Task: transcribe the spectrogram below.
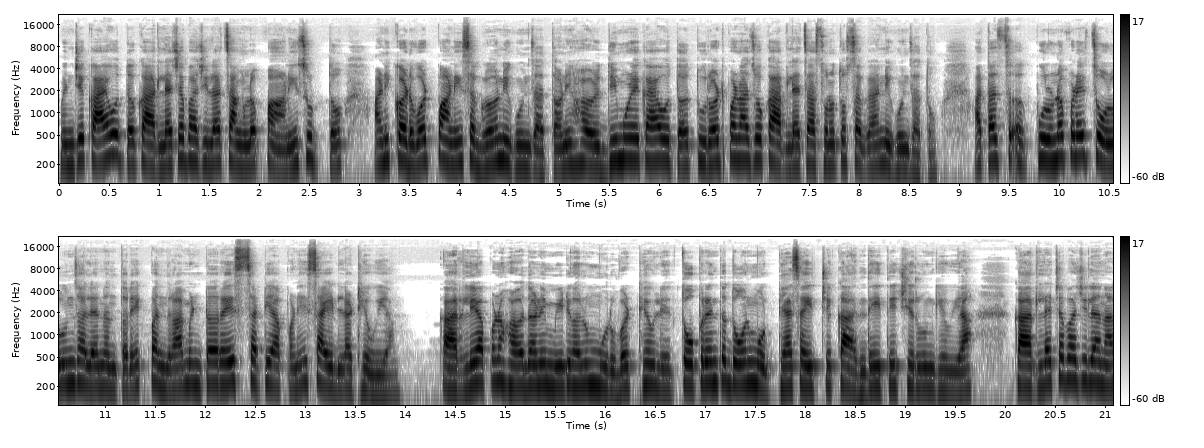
म्हणजे काय होतं कारल्याच्या भाजीला चांगलं पाणी सुटतं आणि कडवट पाणी सगळं निघून जातं आणि हळदीमुळे काय होतं तुरटपणा जो कारल्याचा असतो ना तो सगळा निघून जातो. आता च पूर्णपणे चोळून झाल्यानंतर एक पंधरा मिनटं रेस्टसाठी आपण हे साईडला ठेवूया. कारले आपण हळद आणि मीठ घालून मुरवत ठेवले तोपर्यंत दोन मोठ्या साईजचे कांदे इथे चिरून घेऊया. कारल्याच्या भाजीला ना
